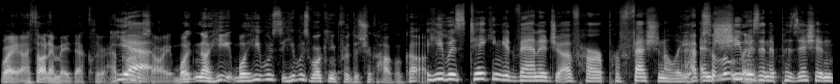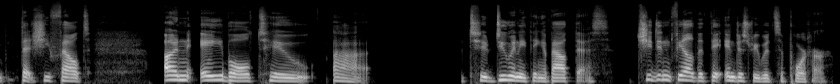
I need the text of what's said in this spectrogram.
Right, I thought I made that clear. Heather. Yeah. I'm sorry. Well, no, he well he was he was working for the Chicago Cubs. he was taking advantage of her professionally, and she was in a position that she felt unable to uh, to do anything about this. She didn't feel that the industry would support her,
